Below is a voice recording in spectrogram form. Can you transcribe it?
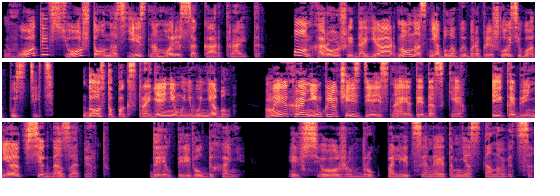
«Вот и все, что у нас есть на море Сакартрайта. Он хороший дояр, но у нас не было выбора, пришлось его отпустить. Доступа к строениям у него не было. Мы храним ключи здесь, на этой доске, и кабинет всегда заперт». Дэрил перевел дыхание. И все же вдруг полиция на этом не остановится.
